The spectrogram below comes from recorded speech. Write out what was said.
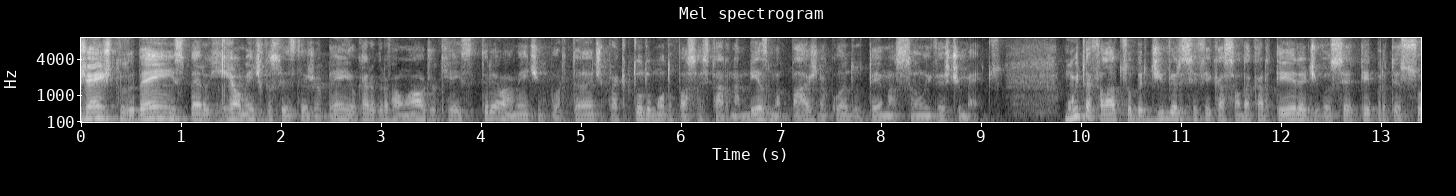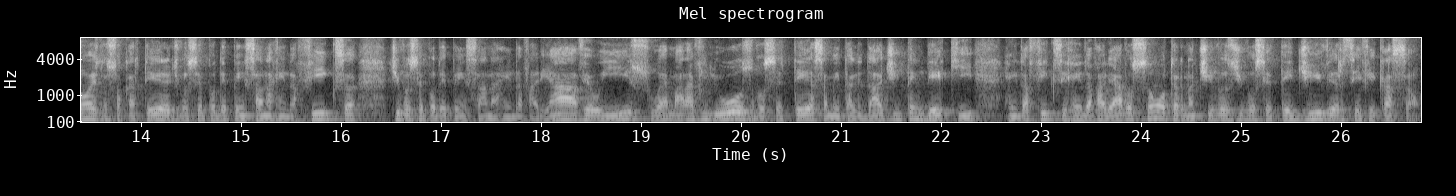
gente, tudo bem? Espero que realmente você esteja bem. Eu quero gravar um áudio que é extremamente importante para que todo mundo possa estar na mesma página quando o tema são investimentos. Muito é falado sobre diversificação da carteira, de você ter proteções na sua carteira, de você poder pensar na renda fixa, de você poder pensar na renda variável, e isso é maravilhoso você ter essa mentalidade de entender que renda fixa e renda variável são alternativas de você ter diversificação.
